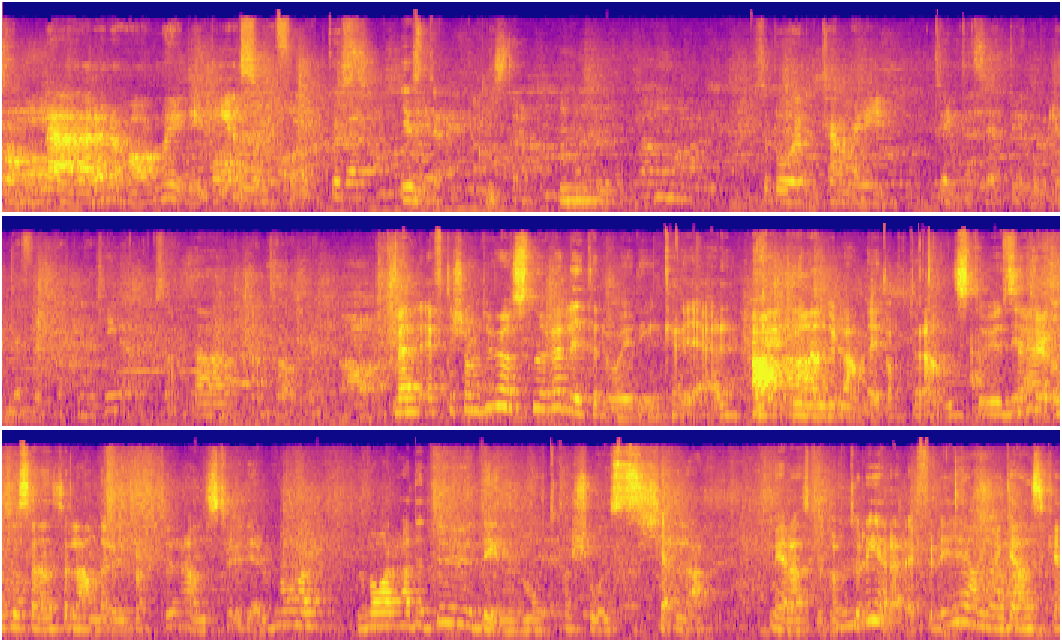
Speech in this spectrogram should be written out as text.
som lärare har man ju det, det som fokus. Just det. Just det. Mm. Så då kan man ju tänka sig att det är olika ger också. Ja. Men eftersom du har snurrat lite då i din karriär Ja. eh, innan du landade i doktorandstudier och så sen så landade du i doktorandstudier. Var, var hade du din motivationskälla medan du doktorerade? För det är ändå en ganska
